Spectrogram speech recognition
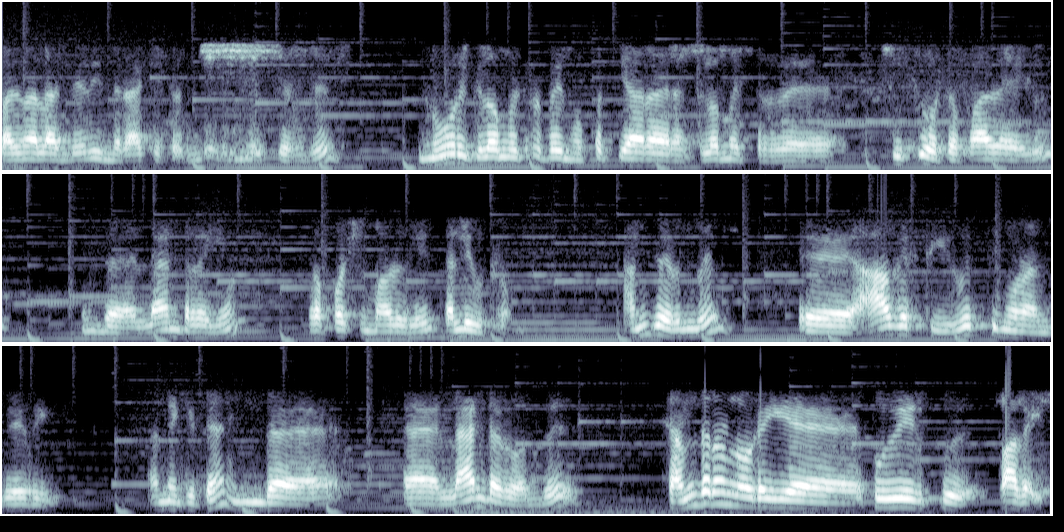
பதினாலாம் தேதி இந்த ராக்கெட் வந்து விண்ணிலிருந்து நூறு கிலோமீட்டர் போய் முப்பத்தி ஆறாயிரம் கிலோமீட்டர் சுற்றுவட்ட பாதையில் இந்த லேண்டரையும் ப்ரொபல்ஷன் மாடுகளையும் தள்ளி விட்டுரும். அங்கிருந்து ஆகஸ்ட் இருபத்தி மூணாம் தேதி அன்னைக்கிட்ட இந்த லேண்டர் வந்து சந்திரனுடைய புவியீர்ப்பு பாதை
